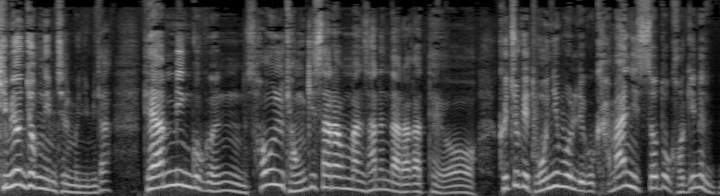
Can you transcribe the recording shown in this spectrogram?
김현종님 질문입니다. 대한민국은 서울 경기 사람만 사는 나라 같아요. 그쪽에 돈이 몰리고 가만히 있어도 거기는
